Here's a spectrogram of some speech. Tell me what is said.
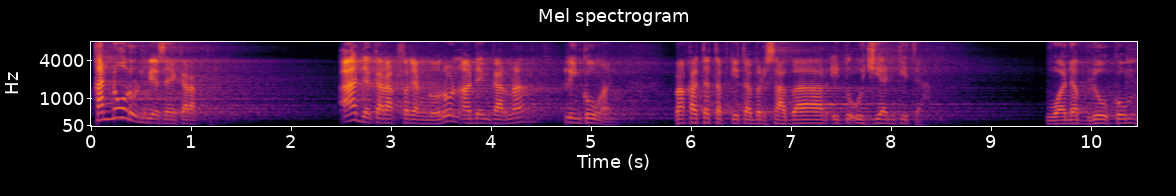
Kan nurun biasanya karakter. Ada karakter yang nurun, ada yang karena lingkungan. Maka tetap kita bersabar, itu ujian kita. Wa nablukum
